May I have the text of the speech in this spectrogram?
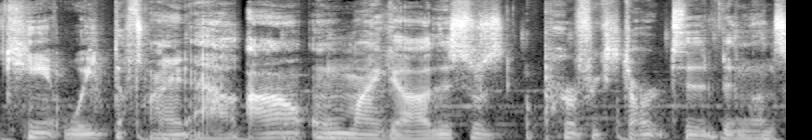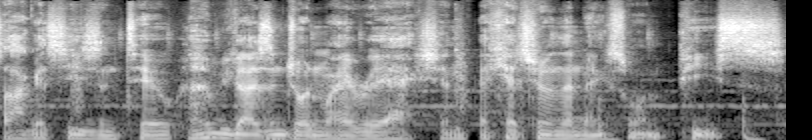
can't wait to find out. Oh, oh, my god, this was a perfect start to the Vinland Saga season 2. I hope you guys enjoyed my reaction. I'll catch you in the next one. Peace.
